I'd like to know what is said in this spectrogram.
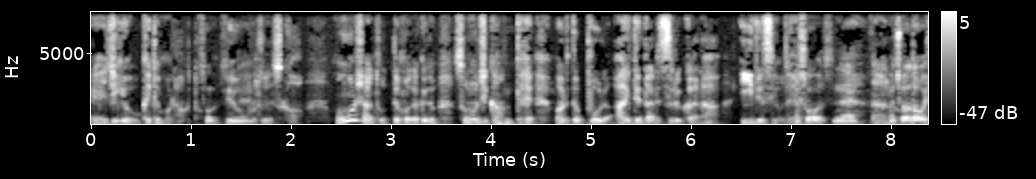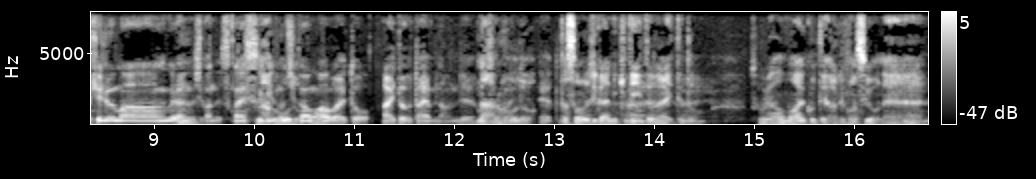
えー、事業を受けてもらうということですか。御社にとってもだけど、その時間って割とプール空いてたりするから、いいですよね。そうですね。ちょうどお昼間ぐらいの時間ですかね、過ぎの時間は割と空いてるタイムなんで、なるほど。その時間に来ていただいてと。それはうまいことやれますよね。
